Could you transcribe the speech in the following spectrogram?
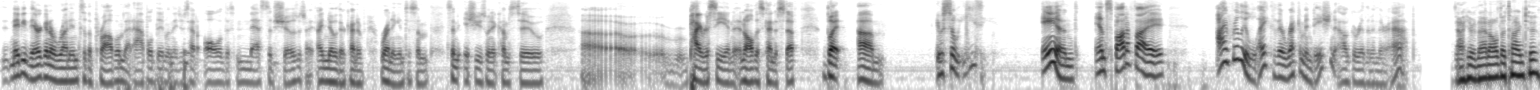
maybe they're gonna run into the problem that Apple did when they just had all of this mess of shows, which I, I know they're kind of running into some some issues when it comes to uh, piracy and, and all this kind of stuff. But um, it was so easy, and and Spotify, I really like their recommendation algorithm in their app. I hear that all the time too.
